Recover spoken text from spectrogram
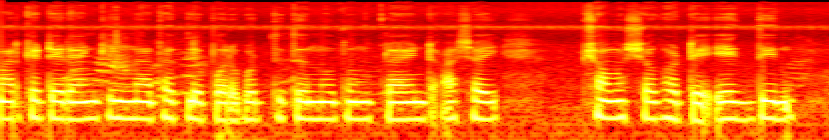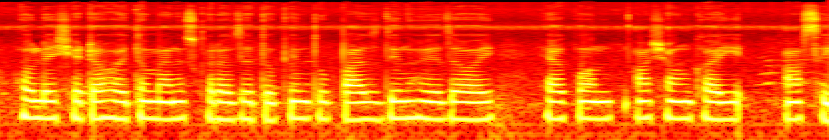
মার্কেটে র্যাঙ্কিং না থাকলে পরবর্তীতে নতুন ক্লায়েন্ট আসায় সমস্যা ঘটে। একদিন হলে সেটা হয়তো ম্যানেজ করা যেত, কিন্তু পাঁচ দিন হয়ে যাওয়ায় এখন আশঙ্কায় আছি।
